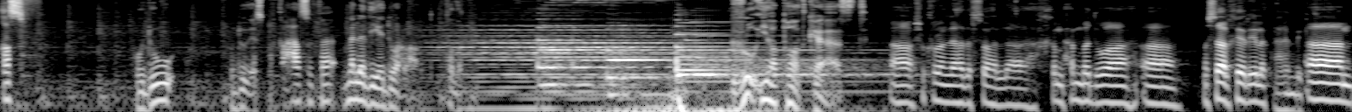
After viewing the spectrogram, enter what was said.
قصف هدوء هدوء يسبق عاصفة ما الذي يدور على الأرض؟ تفضل. رؤيا بودكاست. آه شكرا لهذا السؤال أخ محمد ومساء الخير لك أهلا بك. آه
